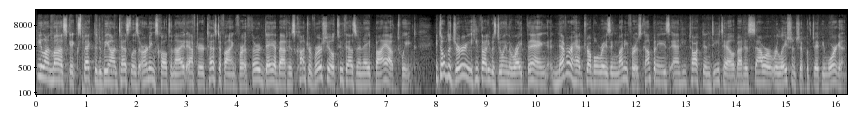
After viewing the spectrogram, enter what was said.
Elon Musk expected to be on Tesla's earnings call tonight after testifying for a third day about his controversial 2008 buyout tweet. He told a jury he thought he was doing the right thing, never had trouble raising money for his companies, and he talked in detail about his sour relationship with JP Morgan.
